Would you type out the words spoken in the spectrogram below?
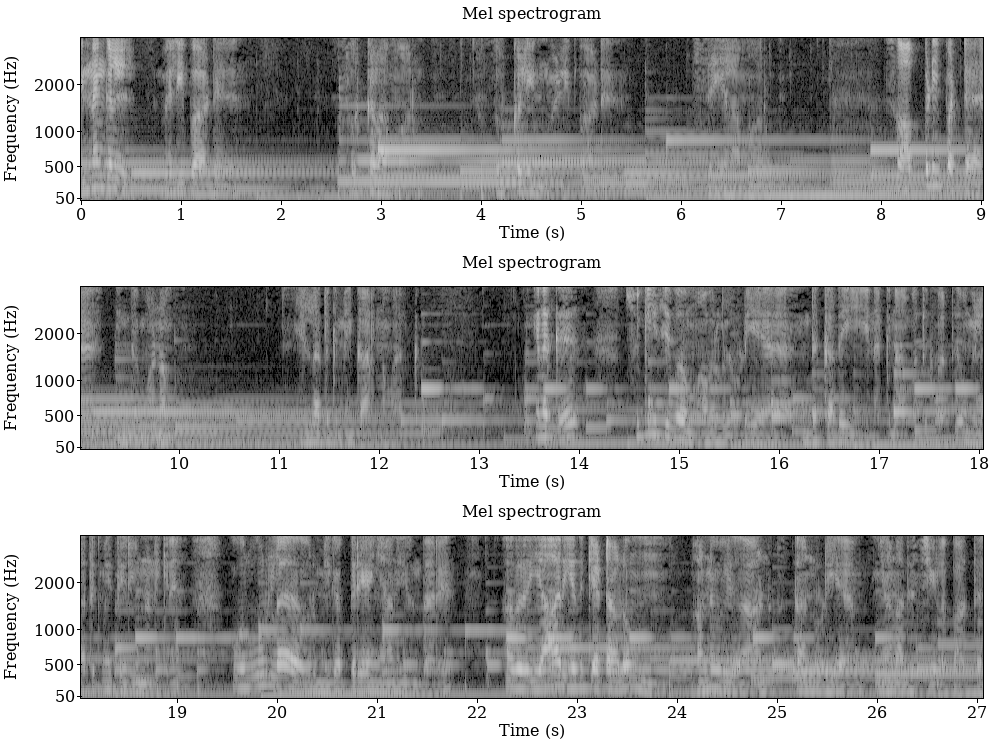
எண்ணங்கள் வெளிப்பாடு சொற்களாக மாறும். சொற்களின் வெளிப்பாடு செயலாக மாறும். ஸோ அப்படிப்பட்ட எல்லாத்துக்குமே காரணமாக இருக்குது எனக்கு சுகி சிவம் அவர்களுடைய இந்த கதை எனக்கு ஞாபகத்துக்கு வருது. உங்கள் எல்லாத்துக்குமே தெரியும்னு நினைக்கிறேன். ஒரு ஊரில் ஒரு மிகப்பெரிய ஞானி இருந்தார். அவர் யார் எது கேட்டாலும் அணு தன்னுடைய ஞானாதிஷ்டிகளை பார்த்து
